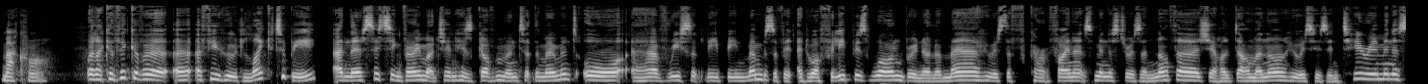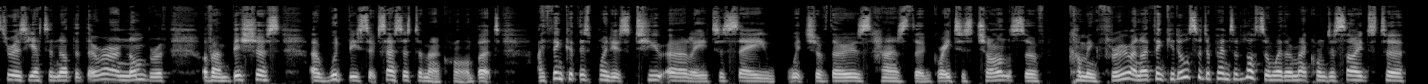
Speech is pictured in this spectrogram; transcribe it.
Macron? Well, I can think of a, a, few who would like to be, and they're sitting very much in his government at the moment, or have recently been members of it. Edouard Philippe is one, Bruno Le Maire, who is the current finance minister, is another, Gérald Darmanin, who is his interior minister, is yet another. There are a number of, of ambitious uh, would be successors to Macron, but I think at this point it's too early to say which of those has the greatest chance of coming through. And I think it also depends a lot on whether Macron decides to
